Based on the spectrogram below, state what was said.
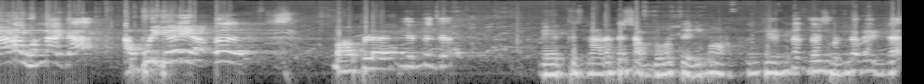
நாடா ஒன்னாக்கா அப்படி கேளியா? மாப்பிள்ள என்னங்க? நேற்று நடந்த சம்பவம் தெரியுமா உனக்கு? என்னங்க சொல்லவே இல்லை.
